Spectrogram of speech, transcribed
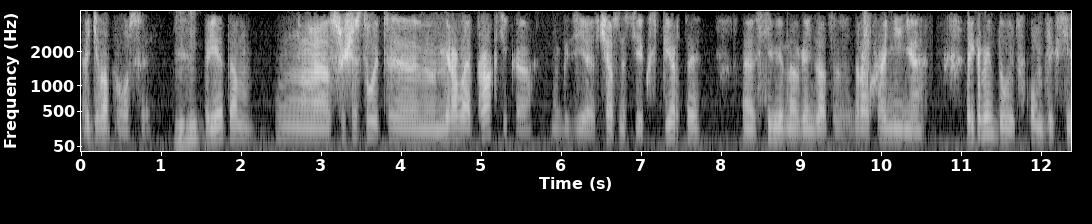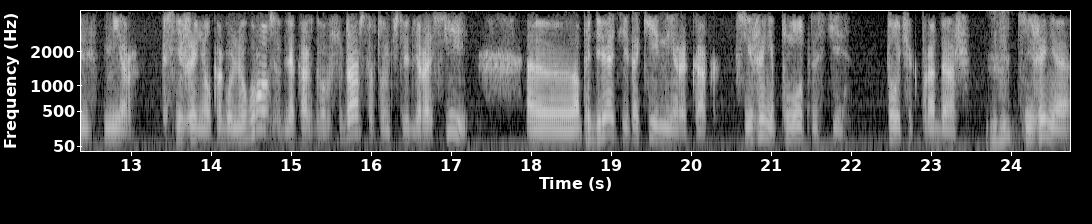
эти вопросы. Угу. При этом существует мировая практика, где, в частности, эксперты э, Всемирной организации здравоохранения рекомендуют в комплексе мер по снижению алкогольной угрозы для каждого государства, в том числе для России, э, определять и такие меры, как снижение плотности точек продаж, угу. снижение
